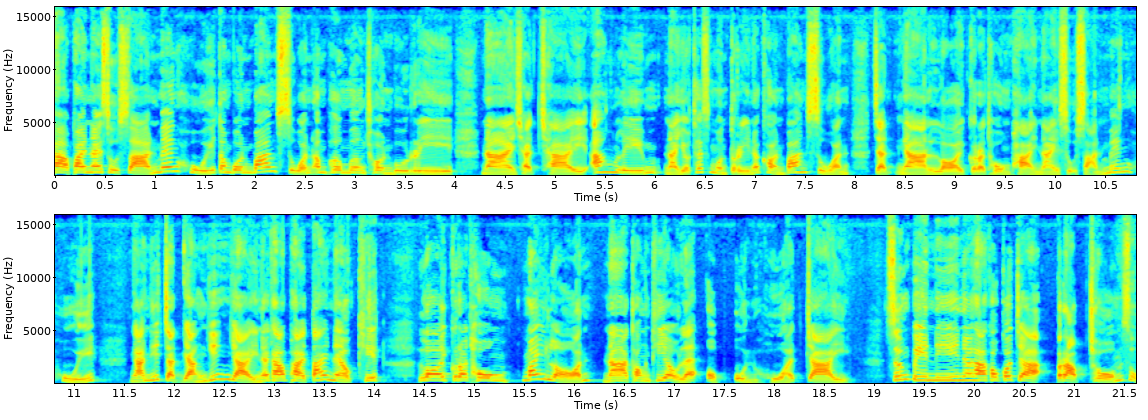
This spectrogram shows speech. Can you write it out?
ค่ะ ภายในสุสานเม่งหุยตำบลบ้านสวนอำเภอเมืองชนบุรี นายชัดชัยอั้งลิ้ม นายกเทศมนตรีนครบ้านสวน จัดงานลอยกระทงภายในสุสานเม่งหุย งานนี้จัดอย่างยิ่งใหญ่นะคะ ภายใต้แนวคิด ลอยกระทงไม่หลอนน่าท่องเที่ยวและอบอุ่นหัวใจ ซึ่งปีนี้นะคะเขาก็จะปรับโฉมสุ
